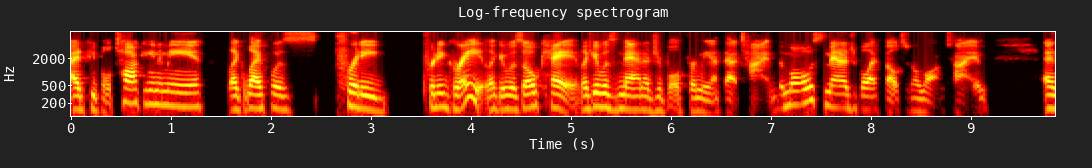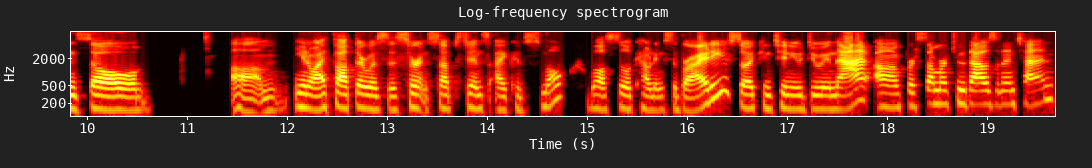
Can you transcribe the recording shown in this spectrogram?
I had people talking to me. Like, life was pretty pretty great. Like it was okay. Like it was manageable for me at that time. The most manageable I felt in a long time. And so um, you know, I thought there was a certain substance I could smoke while still counting sobriety. So I continued doing that um, for summer 2010.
